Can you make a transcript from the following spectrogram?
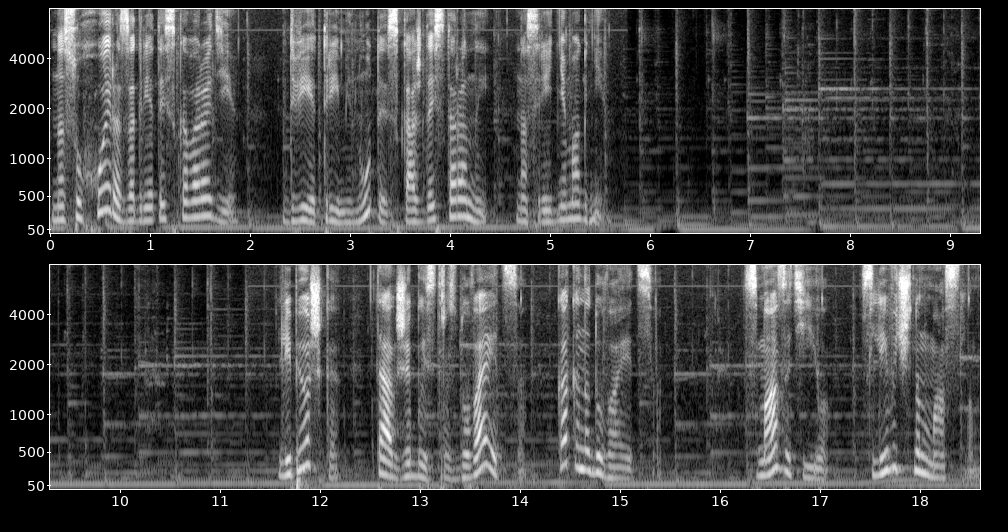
на сухой разогретой сковороде 2-3 минуты с каждой стороны на среднем огне. Лепешка также быстро сдувается, как и надувается – Смазать ее сливочным маслом.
